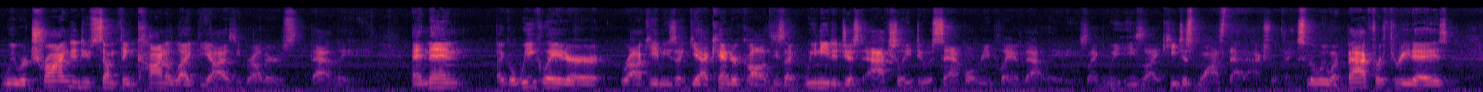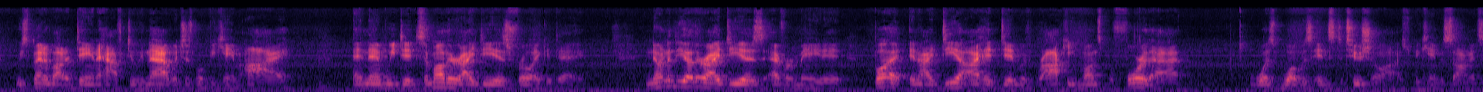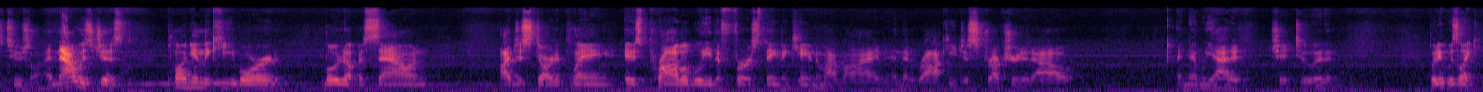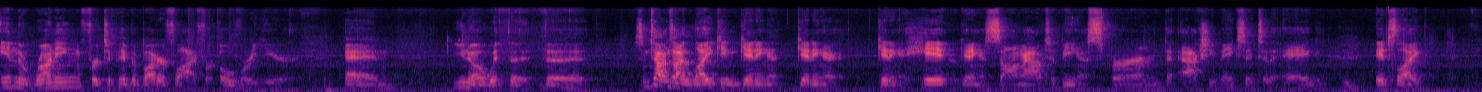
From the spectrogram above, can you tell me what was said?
we were trying to do something kind of like the Isley Brothers, that lady, and then like a week later, Rocky and he's like, yeah, Kendrick called. He's like, we need to just actually do a sample replay of that lady. He's like, we, he's like, he just wants that actual thing. So then we went back for three days. We spent about a day and a half doing that, which is what became I. And then we did some other ideas for like a day. None of the other ideas ever made it, but an idea I had did with Rocky months before that was what was institutionalized, became the song institutional. And that was just plug in the keyboard, load up a sound, I just started playing. It was probably the first thing that came to my mind, and then Rocky just structured it out, and then we added shit to it, and but it was like in the running for To Pimp a Butterfly for over a year, and you know with the the sometimes I liken getting a getting a getting a hit or getting a song out to being a sperm that actually makes it to the egg. Mm. It's like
